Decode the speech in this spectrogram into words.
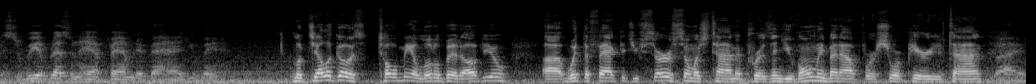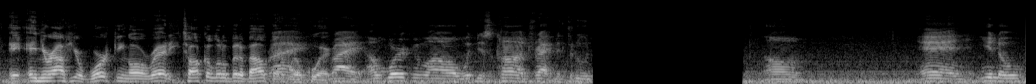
It's a real blessing to have family behind you, man. Look, Jellico has told me a little bit of you. Uh, with the fact that you've served so much time in prison, you've only been out for a short period of time, Right. and you're out here working already. Talk a little bit about that real quick. Right. I'm working uh, with this contractor through. Um, and you know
